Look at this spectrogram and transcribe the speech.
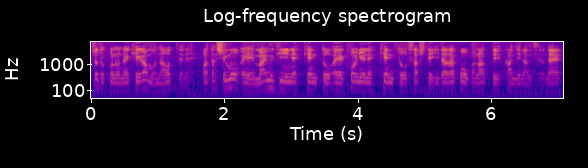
ちょっとこのね、怪我も治ってね、私も、え前向きにね、検討、え購入ね、検討させていただこうかなっていう感じなんですよね。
